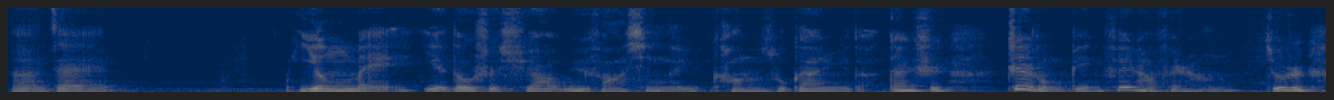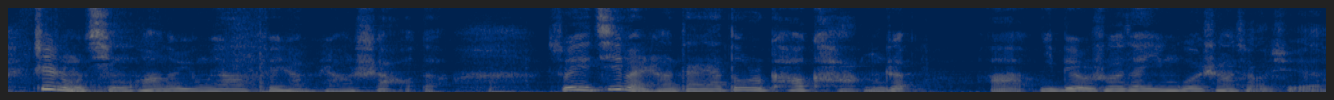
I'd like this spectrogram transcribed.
嗯，在英美也都是需要预防性的抗生素干预的。但是这种病非常非常，就是这种情况的用药非常非常少的。所以基本上大家都是靠扛着啊！你比如说在英国上小学，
